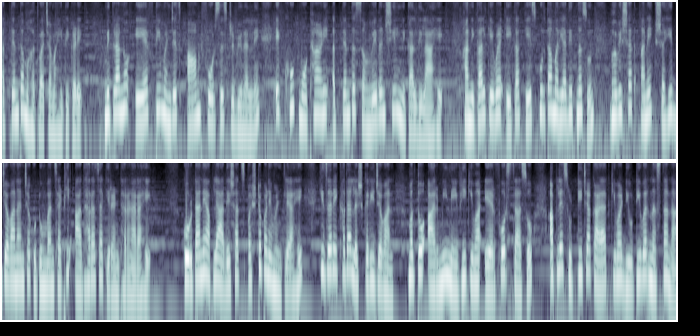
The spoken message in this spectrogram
अत्यंत महत्त्वाच्या माहितीकडे. मित्रांनो ए एफ टी म्हणजेच आर्म्ड फोर्सेस ट्रिब्युनलने एक खूप मोठा आणि अत्यंत संवेदनशील निकाल दिला आहे. हा निकाल केवळ एका केसपुरता मर्यादित नसून भविष्यात अनेक शहीद जवानांच्या कुटुंबांसाठी आधाराचा किरण ठरणार आहे. कोर्टाने आपल्या आदेशात स्पष्टपणे म्हटले आहे की जर एखादा लष्करी जवान मग तो आर्मी नेव्ही किंवा एअरफोर्सचा असो आपल्या सुट्टीच्या काळात किंवा ड्युटीवर नसताना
